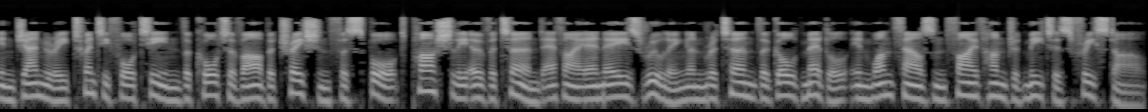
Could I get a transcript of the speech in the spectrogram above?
In January 2014, the Court of Arbitration for Sport partially overturned FINA's ruling and returned the gold medal in 1500 meters freestyle.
